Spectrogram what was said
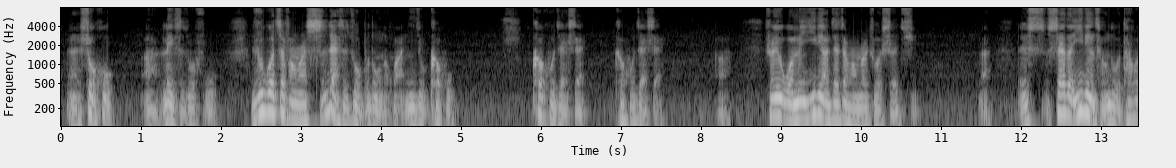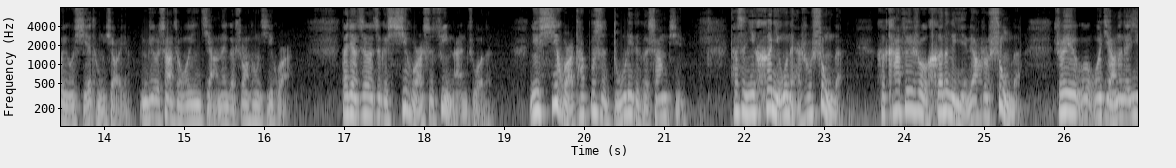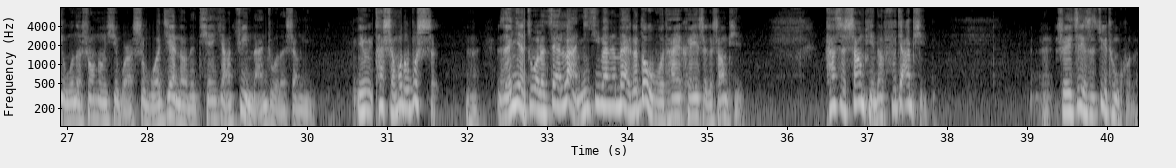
嗯，售后啊，类似做服务。如果这方面实在是做不动的话，你就客户，客户再筛，客户再筛，啊，所以我们一定要在这方面做舍取，啊，呃，筛到一定程度，它会有协同效应。你比如上次我给你讲那个双通吸管。大家知道这个吸管是最难做的，因为吸管它不是独立的个商品，它是你喝牛奶时候送的，喝咖啡时候喝那个饮料时候送的，所以我我讲那个义乌的双通吸管是我见到的天下最难做的生意，因为它什么都不是，嗯，人家做了再烂，你即便是卖个豆腐，它也可以是个商品，它是商品的附加品，嗯，所以这是最痛苦的，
